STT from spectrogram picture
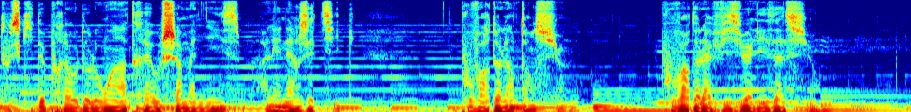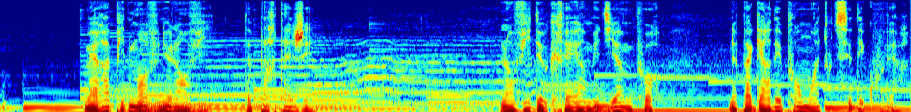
tout ce qui de près ou de loin a trait au chamanisme, à l'énergétique, au pouvoir de l'intention, pouvoir de la visualisation, m'est rapidement venue l'envie de partager, l'envie de créer un médium pour ne pas garder pour moi toutes ces découvertes.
